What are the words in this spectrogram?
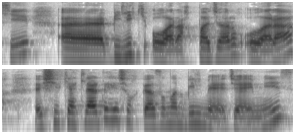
ki bilik olaraq, bacarıq olaraq şirkətlərdə heç vaxt qazana bilməyəcəyimiz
